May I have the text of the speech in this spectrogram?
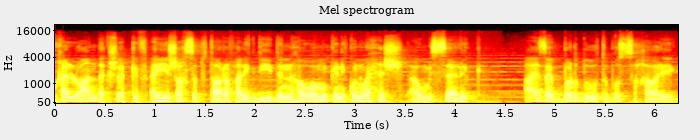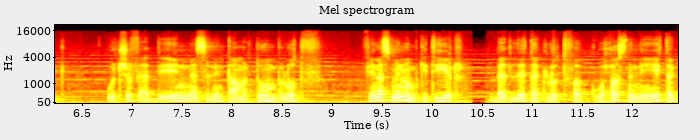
وخلوا عندك شك في أي شخص بتتعرف عليه جديد إن هو ممكن يكون وحش أو مش سالك. عايزك برضو تبص حواليك وتشوف قد إيه الناس اللي أنت عملتهم بلطف. في ناس منهم كتير بدلتك لطفك وحسن نيتك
